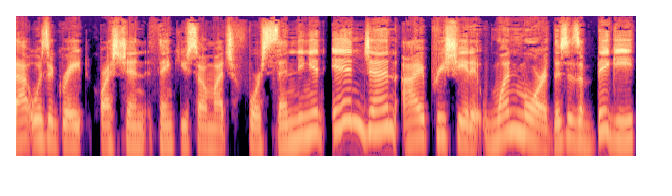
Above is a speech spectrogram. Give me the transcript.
that was a great question. Thank you so much for sending it in, Jen. I appreciate it. One more. This is a biggie.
